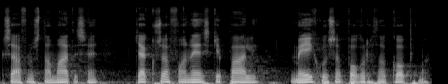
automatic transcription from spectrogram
Ξάφνου σταμάτησε και άκουσα φωνές και πάλι με ήχους από γροθοκόπημα.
